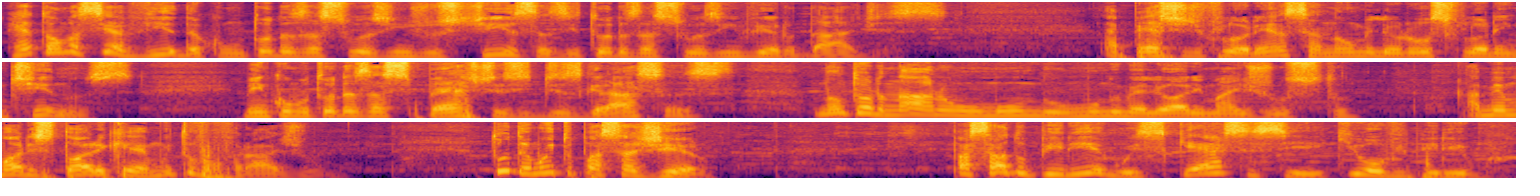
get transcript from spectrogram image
retoma-se a vida com todas as suas injustiças e todas as suas inverdades. A peste de Florença não melhorou os florentinos, bem como todas as pestes e desgraças não tornaram o mundo um mundo melhor e mais justo. A memória histórica é muito frágil. Tudo é muito passageiro. Passado o perigo, esquece-se que houve perigo.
